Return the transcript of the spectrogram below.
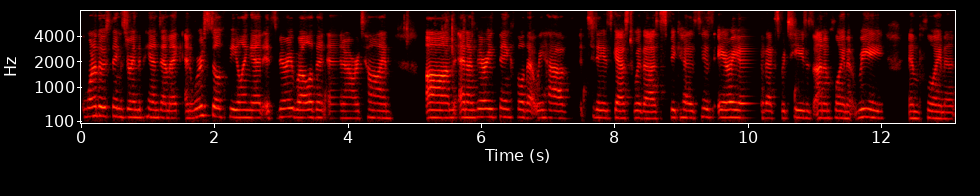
one of those things during the pandemic, and we're still feeling it. It's very relevant in our time. Um, and I'm very thankful that we have today's guest with us because his area of expertise is unemployment re-employment.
